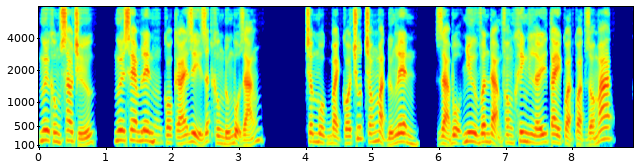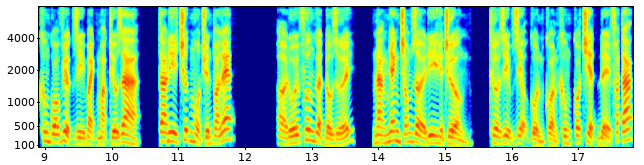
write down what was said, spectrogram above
ngươi không sao chứ, ngươi xem lên có cái gì rất không đúng bộ dáng. Trầm Mục Bạch có chút chóng mặt đứng lên, giả bộ như Vân Đạm Phong khinh lấy tay quạt quạt gió mát, không có việc gì Bạch Mặc thiếu ra, ta đi trước một chuyến toilet. Ở đối phương gật đầu dưới, nàng nhanh chóng rời đi hiện trường, thừa dịp rượu cồn còn không có triệt để phát tác.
